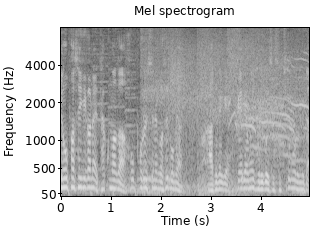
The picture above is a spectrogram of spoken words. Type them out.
킹오파 세계관에 타쿠마가 호포를 쓰는 것을 보면 아들에게 꾀령을 부리고 있었을지도 모릅니다.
